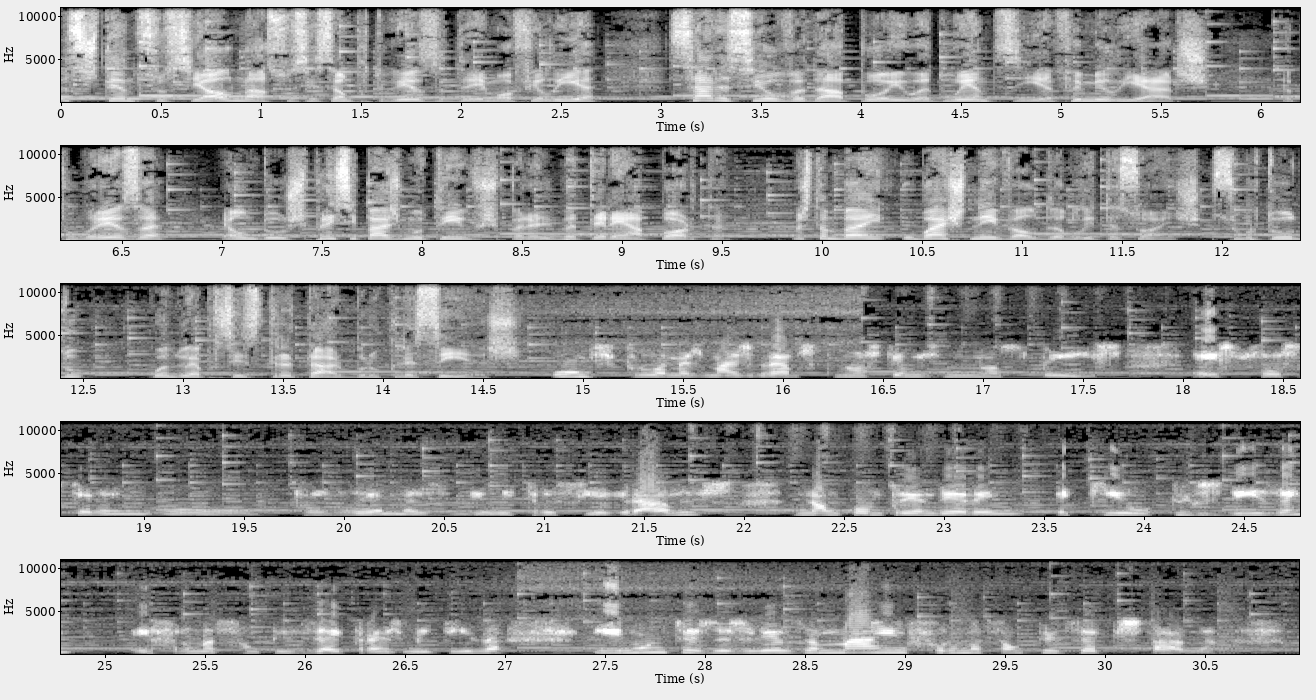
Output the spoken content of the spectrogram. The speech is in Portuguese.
Assistente social na Associação Portuguesa de Hemofilia, Sara Silva dá apoio a doentes e a familiares. A pobreza é um dos principais motivos para lhe baterem à porta, mas também o baixo nível de habilitações, sobretudo quando é preciso tratar burocracias. Um dos problemas mais graves que nós temos no nosso país é as pessoas terem problemas de iliteracia graves, não compreenderem aquilo que lhes dizem, informação que lhes é transmitida e muitas das vezes a má informação que lhes é prestada,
